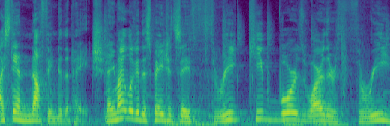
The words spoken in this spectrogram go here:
I stand nothing to the page. Now you might look at this page and say three keyboards, why are there three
